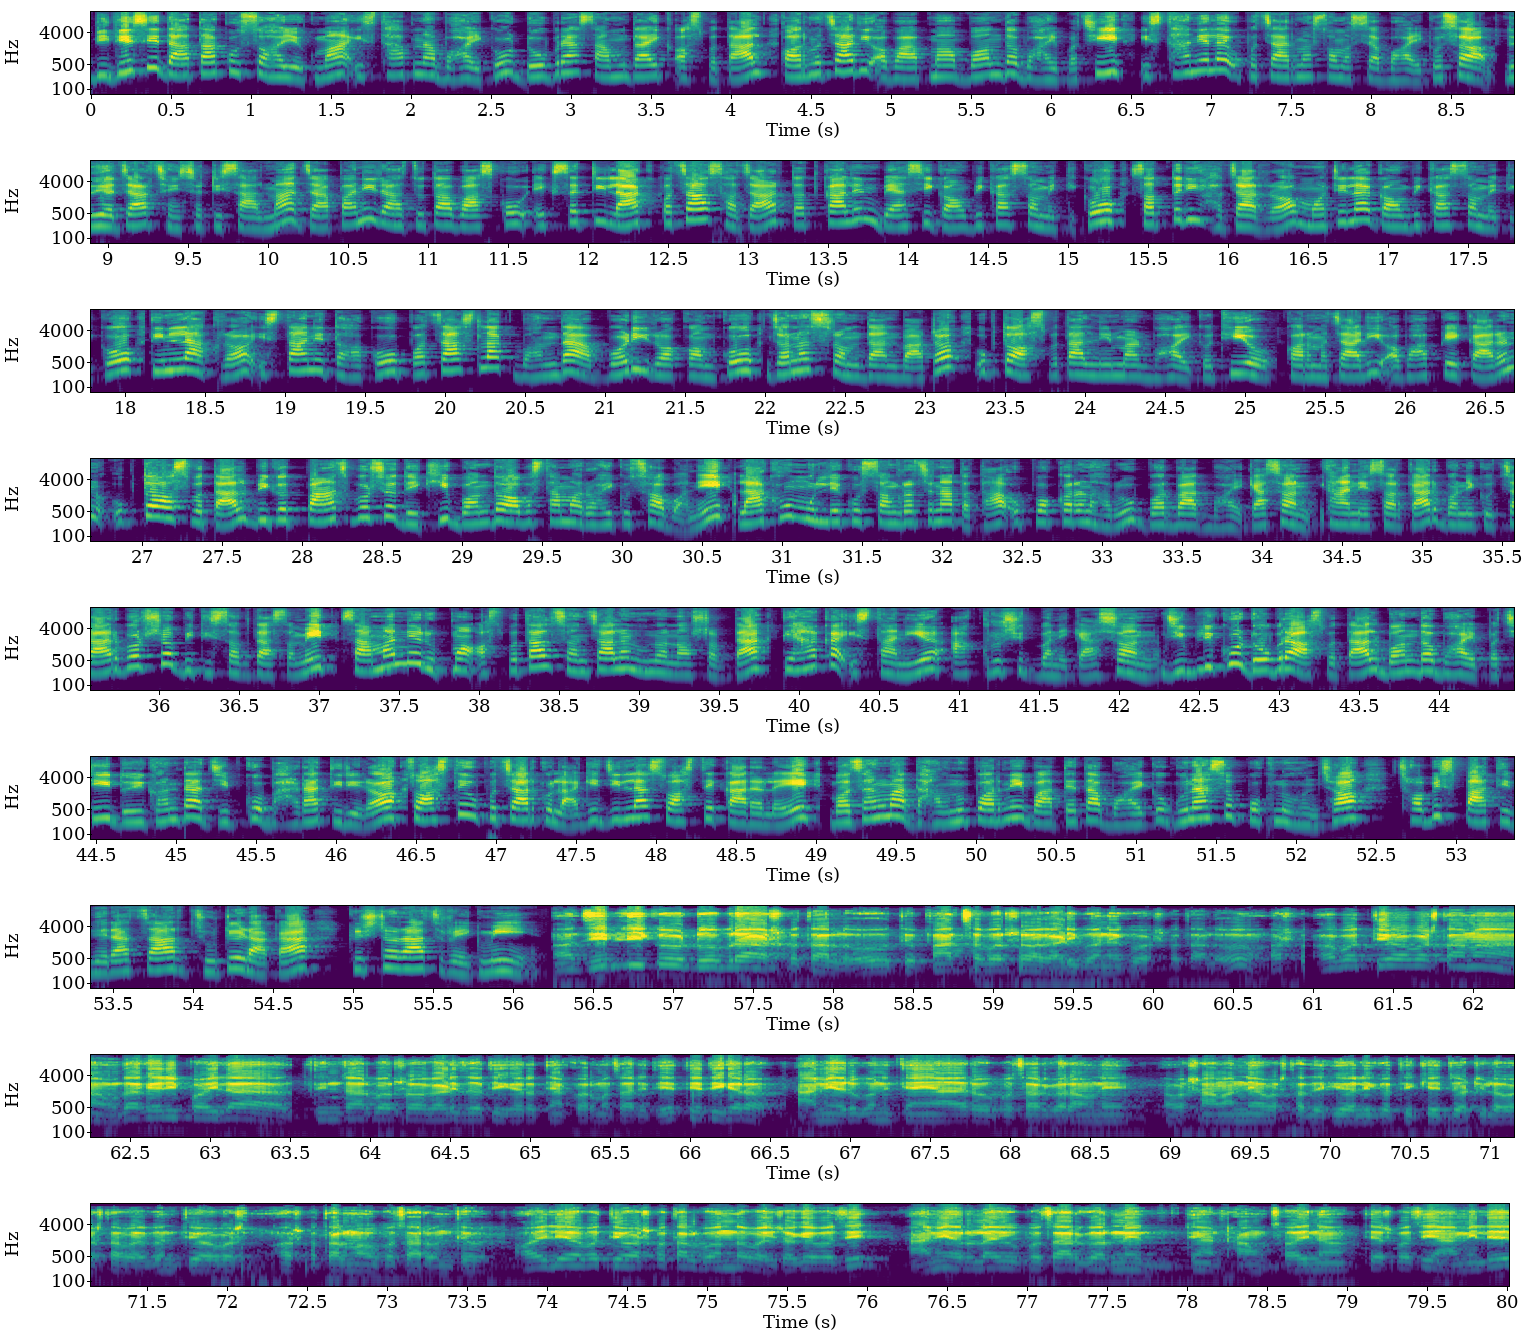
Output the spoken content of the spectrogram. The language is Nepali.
विदेशी दाताको सहयोगमा स्थापना भएको डोब्रा सामुदायिक अस्पताल कर्मचारी अभावमा बन्द भएपछि स्थानीयलाई उपचारमा समस्या भएको छ। दुई हजार छैसठी सालमा जापानी राजदूतावासको एकसठी लाख पचास हजार तत्कालीन ब्यासी गाउँ विकास समितिको सत्तरी हजार र मटेला गाउँ विकास समितिको तीन लाख र स्थानीय तहको पचास लाख भन्दा बढी रकमको जनश्रमदानबाट उक्त अस्पताल निर्माण भएको थियो। कर्मचारी अभावकै कारण उक्त अस्पताल विगत पाँच वर्षदेखि बन्द अवस्थामा रहेको छ भने लाखौं मूल्यको संरचना तथा उपकरणहरू बर्बाद भएका छन्। स्थानीय सरकार बनेको चार वर्ष बितिसक्दा समेत सामान्य रूपमा अस्पताल सञ्चालन हुन नसक्दा त्यहाँका स्थानीय आक्रोशित बनेका छन्। जिब्लीको डोब्रा अस्पताल बन्द भएपछि दुई घण्टा जीवको भाडा तिरेर स्वास्थ्य उपचारको लागि जिल्ला स्वास्थ्य कार्यालय बझाङमा धाउनु पर्ने बाध्यता भएको गुनासो पोख्नुहुन्छ। छब्बिस पाथिभेरा चार झुटेडाका कृष्णराज रेग्मी। जिब्लीको डोब्रा अस्पताल हो। त्यो पाँच छ वर्ष अगाडि बनेको अस्पताल हो। अब त्यो अवस्थामा हुँदाखेरि पहिला तिन चार वर्ष अगाडि जतिखेर त्यहाँ कर्मचारी थिए त्यतिखेर हामीहरू पनि त्यहीँ आएर उपचार गराउने। अब सामान्य अवस्थादेखि अलिकति केही जटिल अवस्था भए पनि त्यो अस्पतालमा उपचार हुन्थ्यो। अहिले अब त्यो अस्पताल बन्द भइसकेपछि हामीहरूलाई उपचार गर्ने त्यहाँ ठाउँ छैन। त्यसपछि हामीले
